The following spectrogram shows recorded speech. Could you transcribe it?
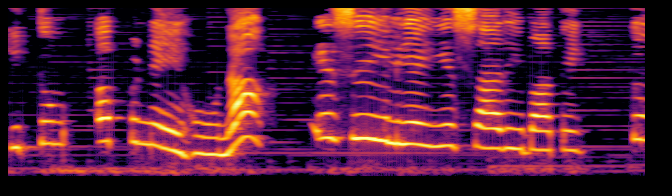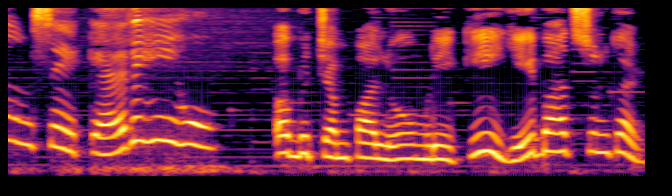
कि तुम अपने हो ना? इसीलिए ये सारी बातें तुमसे कह रही हूँ। अब चंपा लोमड़ी की ये बात सुनकर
